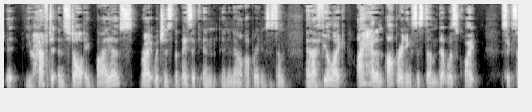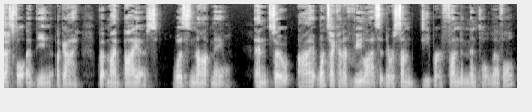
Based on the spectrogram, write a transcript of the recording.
it, you have to install a BIOS, right? Which is the basic in, in and out operating system. And I feel like I had an operating system that was quite successful at being a guy, but my BIOS was not male. And so I, once I kind of realized that there was some deeper fundamental level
